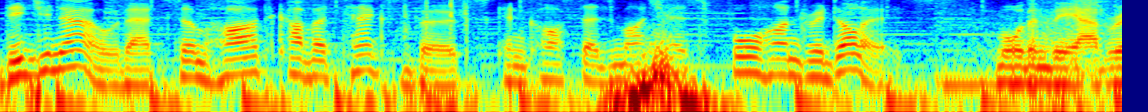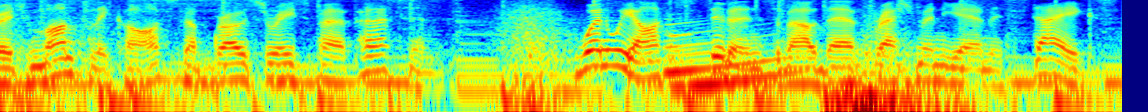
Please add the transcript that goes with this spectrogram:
Did you know that some hardcover textbooks can cost as much as $400, more than the average monthly cost of groceries per person? When we asked students about their freshman year mistakes,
